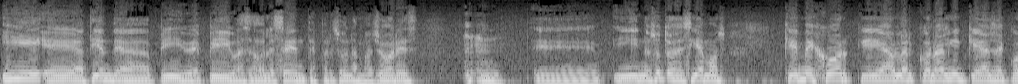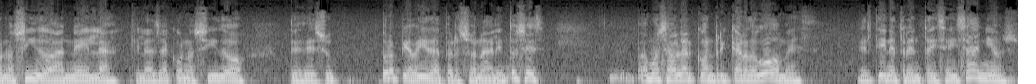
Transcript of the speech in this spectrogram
y eh, atiende a pibes, pibas, adolescentes, personas mayores. Eh, y nosotros decíamos que es mejor que hablar con alguien que haya conocido a Nela, que la haya conocido desde su propia vida personal. Entonces, vamos a hablar con Ricardo Gómez. Él tiene 36 años,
